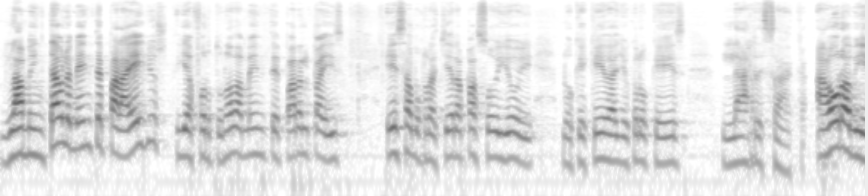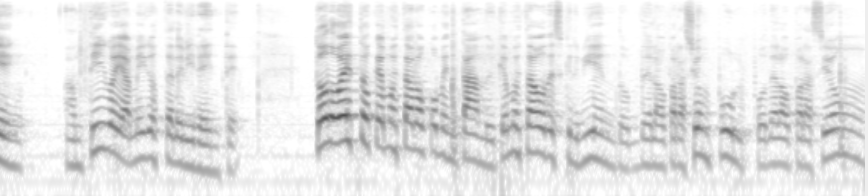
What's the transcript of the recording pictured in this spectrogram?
Lamentablemente para ellos y afortunadamente para el país, esa borrachera pasó y hoy lo que queda yo creo que es la resaca. Ahora bien, antiguos y amigos televidentes, todo esto que hemos estado comentando y que hemos estado describiendo de la operación Pulpo, de la operación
